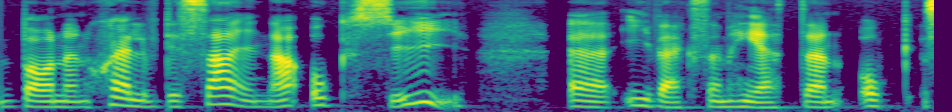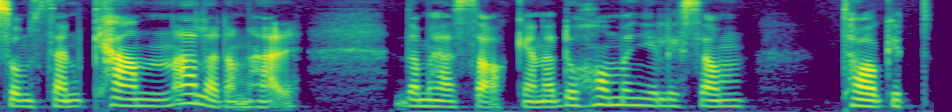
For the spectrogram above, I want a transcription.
barnen själv designa och sy eh, i verksamheten och som sen kan alla de här, de här sakerna. Då har man ju liksom tagit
